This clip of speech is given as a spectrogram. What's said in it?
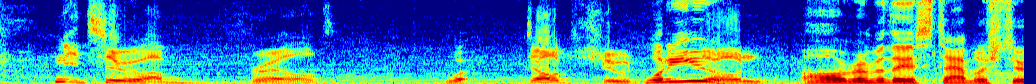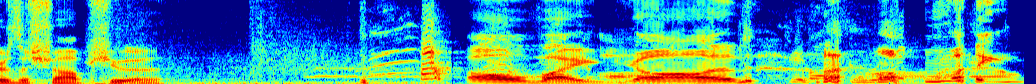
Me too. I'm thrilled. What? Don't shoot. What are you? Don't. Oh, remember they established her as a sharpshooter. Oh, oh my god. oh my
